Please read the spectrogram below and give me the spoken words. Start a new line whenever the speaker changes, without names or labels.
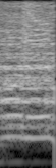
wanna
